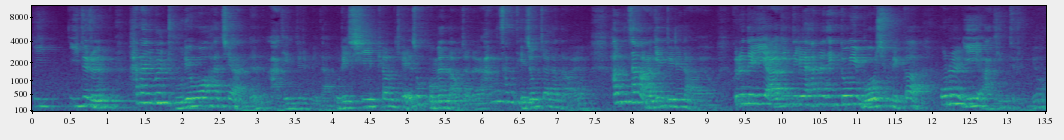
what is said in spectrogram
이, 이들은 하나님을 두려워하지 않는 악인들입니다. 우리 시편 계속 보면 나오잖아요. 항상 대적자가 나와요. 항상 악인들이 나와요. 그런데 이 악인들이 하는 행동이 무엇입니까? 오늘 이 악인들은요,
